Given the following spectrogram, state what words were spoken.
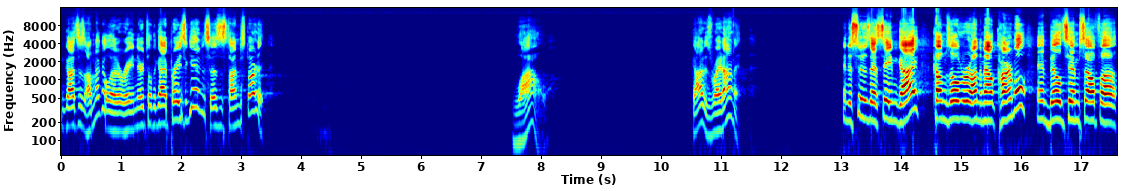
And God says, I'm not going to let it rain there until the guy prays again and says it's time to start it. Wow. God is right on it. And as soon as that same guy comes over on the Mount Carmel and builds himself a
